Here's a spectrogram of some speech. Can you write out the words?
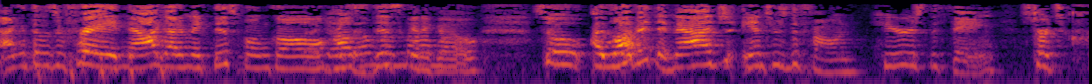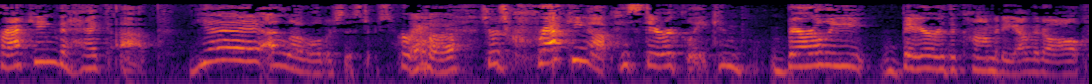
Agatha was afraid. Now I gotta make this phone call. How's this gonna go? So I love it that Madge answers the phone. Here's the thing. Starts cracking the heck up. Yay! I love older sisters. Hooray. Uh-huh. Starts cracking up hysterically. Can barely bear the comedy of it all.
